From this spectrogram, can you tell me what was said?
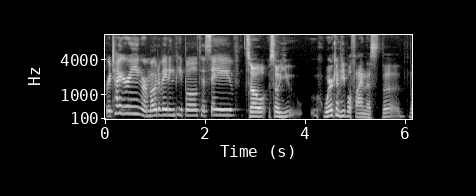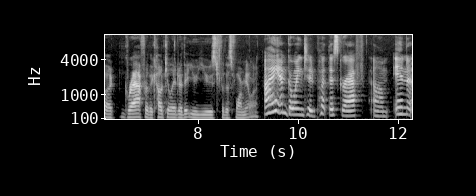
retiring or motivating people to save? So so you where can people find this the the graph or the calculator that you used for this formula? I am going to put this graph um, in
